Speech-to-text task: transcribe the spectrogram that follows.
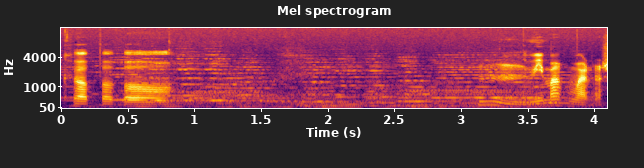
Körperbau. Hm, wie machen wir das?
